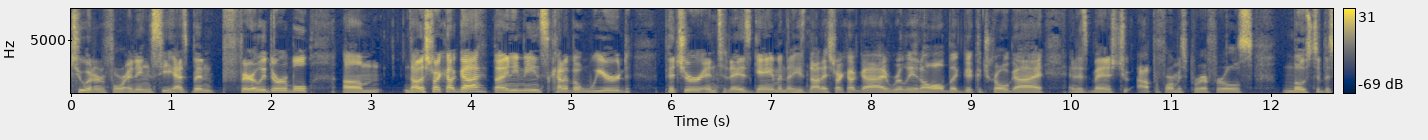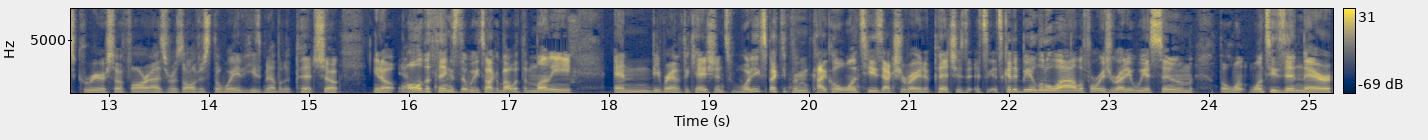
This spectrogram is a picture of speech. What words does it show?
204 innings. He has been fairly durable. Um, not a strikeout guy by any means. Kind of a weird pitcher in today's game, and that he's not a strikeout guy really at all, but good control guy, and has managed to outperform his peripherals most of his career so far as a result of just the way that he's been able to pitch. So, you know, yeah. all the things that we talk about with the money and the ramifications. What are you expecting from Keuchel once he's actually ready to pitch? It's, it's, it's going to be a little while before he's ready, we assume, but once he's in there,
